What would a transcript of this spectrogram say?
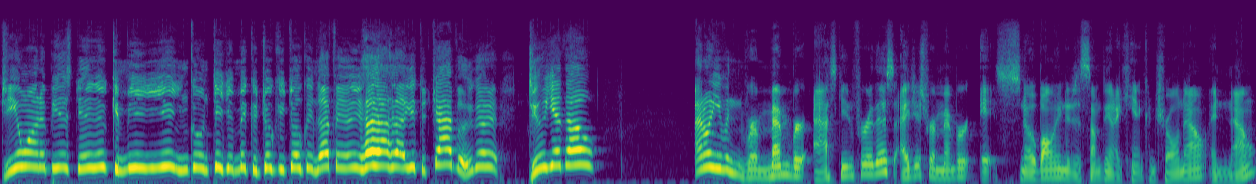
Do you want to be a stand-up comedian and go and take it, make a jokey joke and laugh at get to travel? Do you though? I don't even remember asking for this. I just remember it snowballing into something I can't control now. And now,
